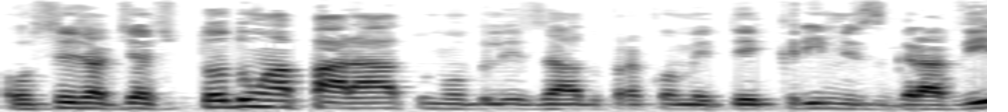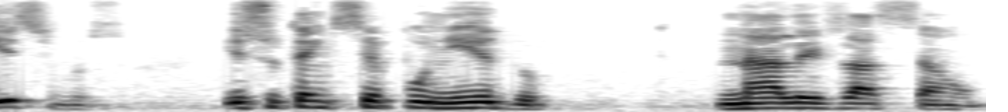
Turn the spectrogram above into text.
ou seja, já tinha todo um aparato mobilizado para cometer crimes gravíssimos, isso tem que ser punido na legislação.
